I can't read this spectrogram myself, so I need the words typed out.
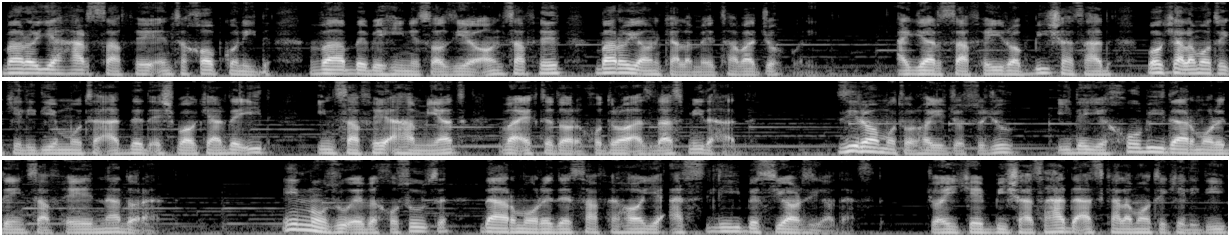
برای هر صفحه انتخاب کنید و به بهینه سازی آن صفحه برای آن کلمه توجه کنید. اگر صفحه ای را بیش از حد با کلمات کلیدی متعدد اشباه کرده اید این صفحه اهمیت و اقتدار خود را از دست می دهد. زیرا موتورهای جستجو ایده خوبی در مورد این صفحه ندارند. این موضوع به خصوص در مورد صفحه های اصلی بسیار زیاد است. جایی که بیش از حد از کلمات کلیدی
